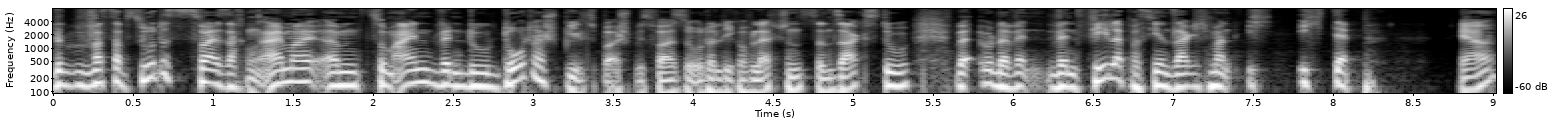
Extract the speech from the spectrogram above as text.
Was absurd ist, zwei Sachen. Einmal, ähm, zum einen, wenn du Dota spielst beispielsweise oder League of Legends, dann sagst du, oder wenn, wenn Fehler passieren, sage ich mal, ich, ich depp. Ja.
